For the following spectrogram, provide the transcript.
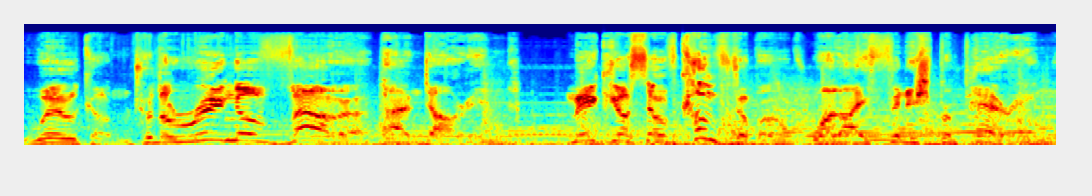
Welcome to the Ring of Valor, Pandarin. Make yourself comfortable while I finish preparing.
